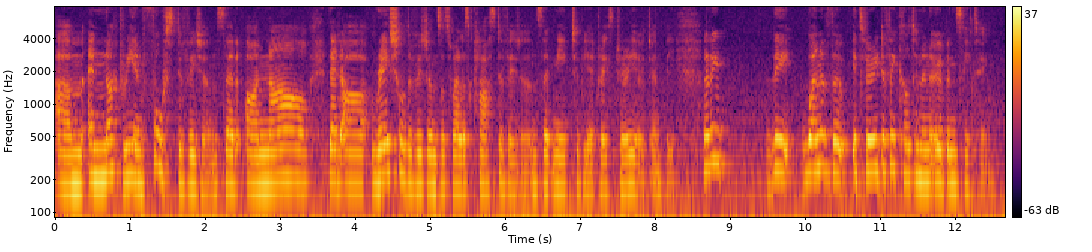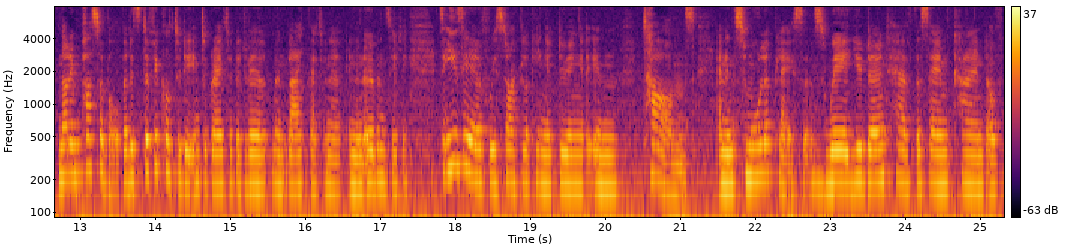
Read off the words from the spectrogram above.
Um, and not reinforce divisions that are now that are racial divisions as well as class divisions that need to be addressed very urgently. And I think the one of the it's very difficult in an urban setting not impossible but it's difficult to do integrated development like that in, a, in an urban setting it's easier if we start looking at doing it in towns and in smaller places mm. where you don't have the same kind of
